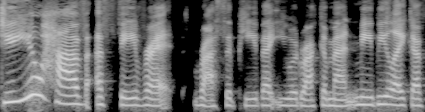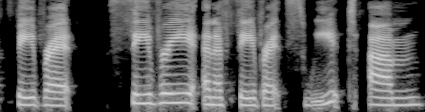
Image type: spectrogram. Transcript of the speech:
do you have a favorite recipe that you would recommend? Maybe like a favorite savory and a favorite sweet. Um,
